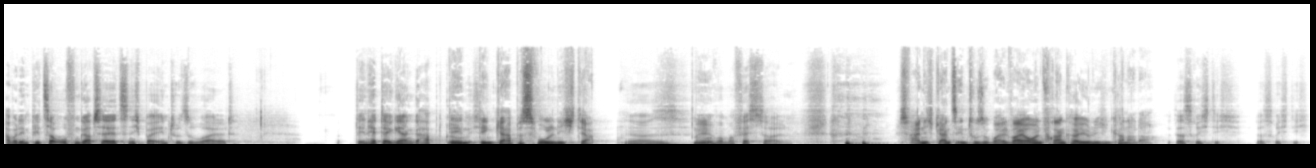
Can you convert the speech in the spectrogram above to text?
Aber den Pizzaofen gab es ja jetzt nicht bei Into the Wild. Den hätte er gern gehabt, glaube ich. Den gab es wohl nicht, ja. Ja, das nee. wollen wir mal festhalten. Es war nicht ganz Into the Wild, war ja auch in Frankreich und nicht in Kanada. Das ist richtig, das ist richtig.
